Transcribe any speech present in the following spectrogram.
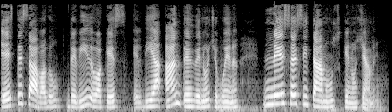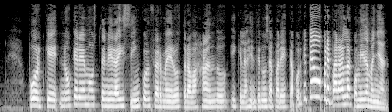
este sábado, debido a que es el día antes de Nochebuena, necesitamos que nos llamen, porque no queremos tener ahí cinco enfermeros trabajando y que la gente no se aparezca, porque tengo que preparar la comida mañana.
